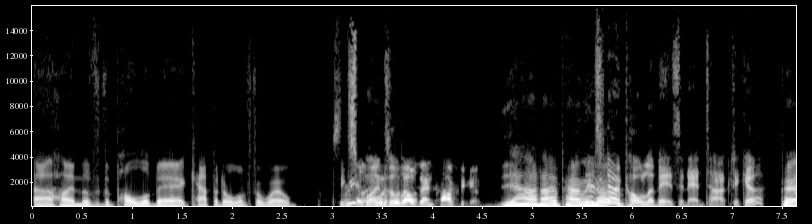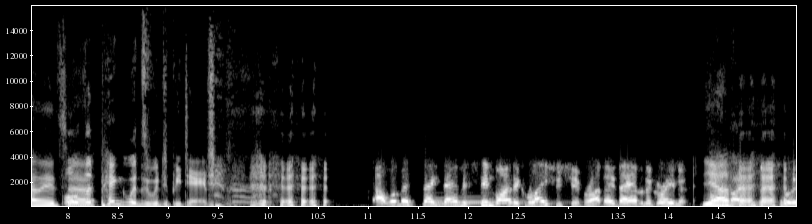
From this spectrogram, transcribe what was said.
uh, home of the polar bear capital of the world. Really? I would Explains have a thought that was Antarctica. Yeah, I know. Apparently There's not. no polar bears in Antarctica. Apparently it's. Or uh, the penguins would be dead. Uh, well, they, they, they have a symbiotic relationship, right? They, they have an agreement. Yeah.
